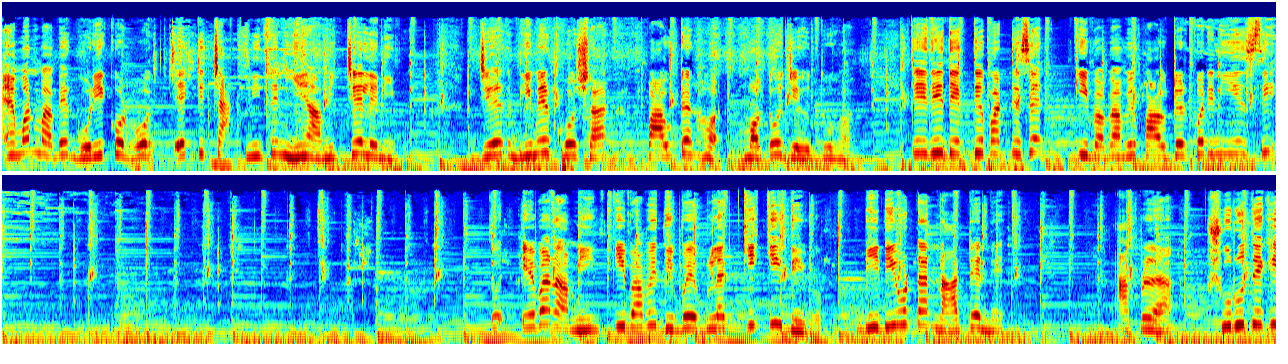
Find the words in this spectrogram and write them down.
এমনভাবে গুঁড়ি করব, একটি চাকনিতে নিয়ে আমি চেলে নিব। যে ডিমের খোসা পাউডার হয়, মতো যেহেতু হয়। তো এদিকে দেখতে পারতেছেন কীভাবে আমি পাউডার করে নিয়ে এসেছি। এবার আমি কীভাবে দিব, এগুলা কি কি দিব? ভিডিওটা না টেনে আপনারা শুরু থেকে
